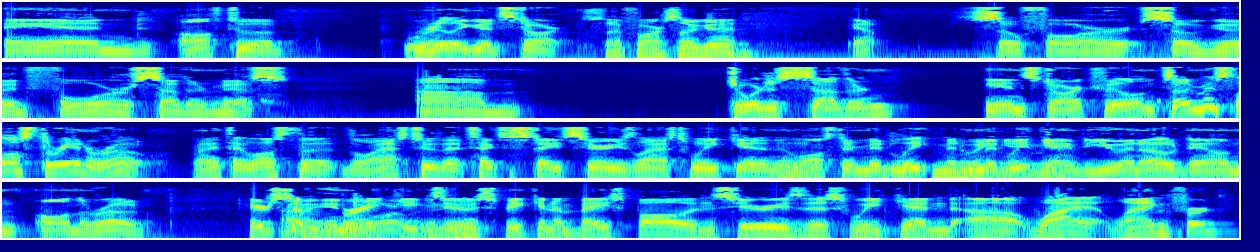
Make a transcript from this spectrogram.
and off to a really good start. So far, so good. Yep. So far, so good for Southern Miss. Um, Georgia Southern in Starkville, and Southern Miss lost three in a row. Right? They lost the, the last two of that Texas State series last weekend, and then lost their midweek Midweek midweek, game, game, to UNO down on the road. Here's some uh, breaking Orleans. news. Speaking of baseball and series this weekend, uh, Wyatt Langford,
